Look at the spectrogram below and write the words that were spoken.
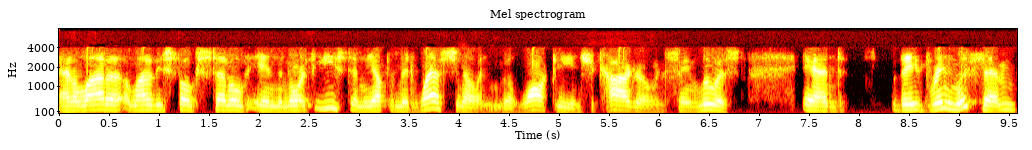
and a lot of a lot of these folks settled in the Northeast and the Upper Midwest, you know, in Milwaukee and Chicago and St. Louis, and they bring with them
